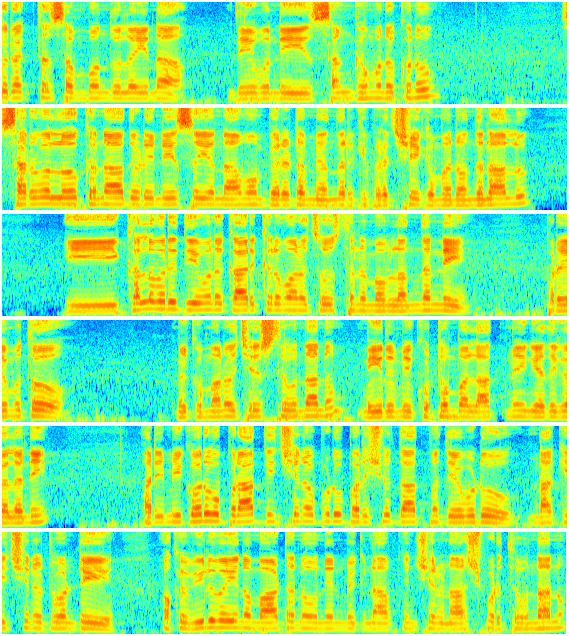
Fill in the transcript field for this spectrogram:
రక్త సంబంధులైన దేవుని సంఘమునకును సర్వలోకనాథుడి నేసయ్య నామం పెరటం మీ అందరికీ ప్రత్యేకమైన వందనాలు. ఈ కల్వరి దేవుని కార్యక్రమాన్ని చూస్తున్న మమ్మల్ని అందరినీ ప్రేమతో మీకు మనవి చేస్తూ ఉన్నాను. మీరు మీ కుటుంబాలు ఆత్మీయంగా ఎదగాలని మరి మీ కొరకు ప్రార్థించినప్పుడు పరిశుద్ధాత్మ దేవుడు నాకు ఇచ్చినటువంటి ఒక విలువైన మాటను నేను మీకు జ్ఞాపకం చేయాలని ఆశపడుతూ ఉన్నాను.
